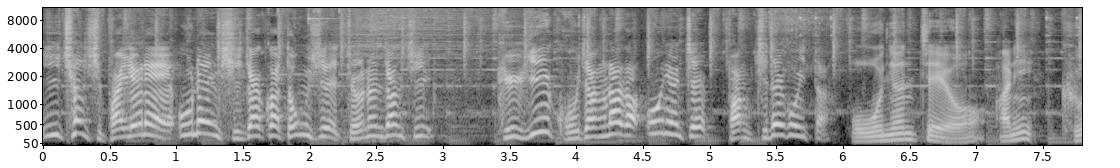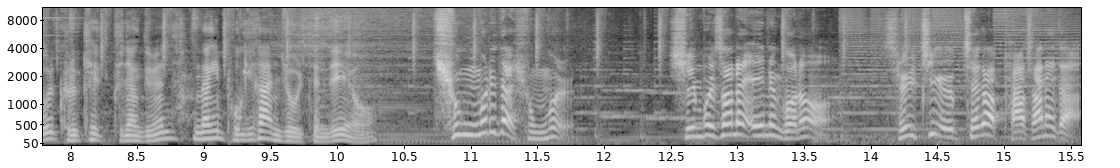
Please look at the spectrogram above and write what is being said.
2018년에 운행 시작과 동시에 전원장치 그게 고장나가 5년째 방치되고 있다. 5년째요. 아니, 그걸 그렇게 그냥 두면 상당히 보기가 안 좋을 텐데요. 흉물이다 흉물. 신불산에 있는 거는 설치 업체가 파산해가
